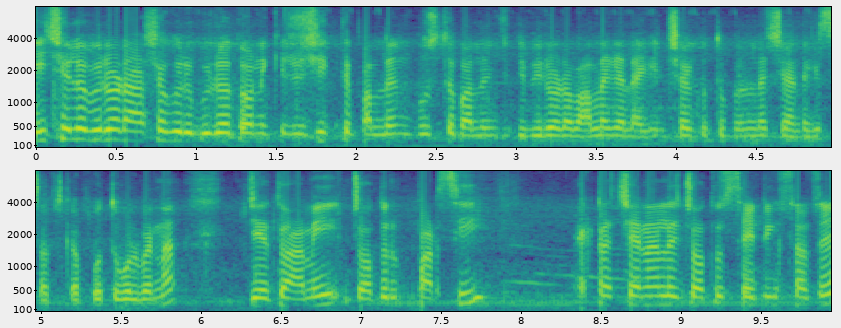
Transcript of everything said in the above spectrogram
এই ছিল ভিডিওটা। আশা করি ভিডিওতে অনেক কিছু শিখতে পারলেন, বুঝতে পারলেন। যদি ভিডিওটা ভালো লাগে লাইক শেয়ার করতে পারলেন না চ্যানেলটাকে সাবস্ক্রাইব করতে বলবেন না। যেহেতু আমি যতটুকু পারছি, একটা চ্যানেলে যত সেটিংস আছে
